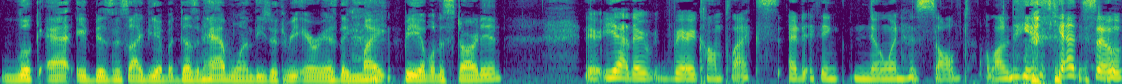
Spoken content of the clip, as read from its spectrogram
look at a business idea but doesn't have one, these are three areas they might be able to start in. They're, yeah, they're very complex. And I think no one has solved a lot of these yet. So,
